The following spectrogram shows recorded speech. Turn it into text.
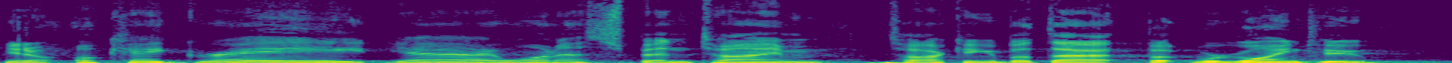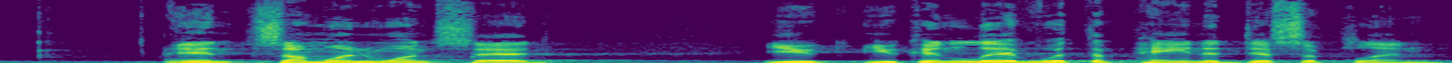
you know, okay, great. Yeah, I want to spend time talking about that. But we're going to. And someone once said, you, you can live with the pain of discipline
